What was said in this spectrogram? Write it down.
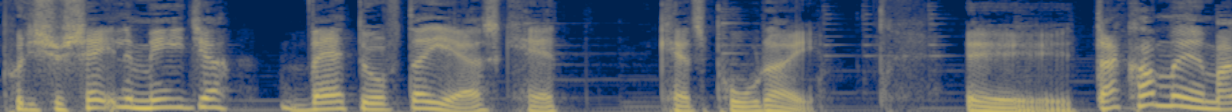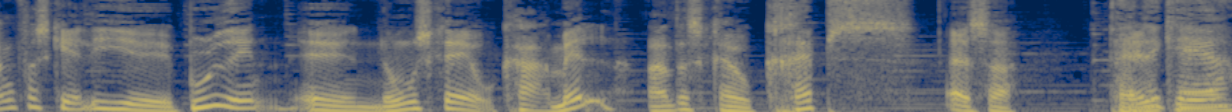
på de sociale medier, hvad dufter jeres kat, kats poter af? Øh, der kom øh, mange forskellige øh, bud ind. Øh, nogle skrev karamel, andre skrev krebs, altså pandekager.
